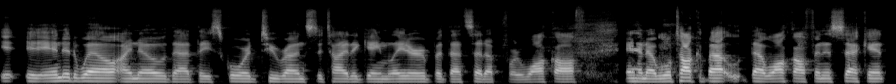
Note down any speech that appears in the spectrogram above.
it, it ended well. I know that they scored two runs to tie the game later, but that set up for a walk off. And uh, we'll talk about that walk off in a second.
